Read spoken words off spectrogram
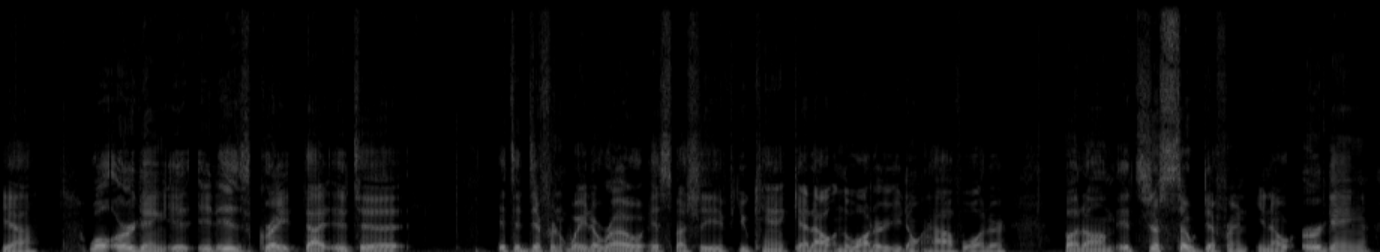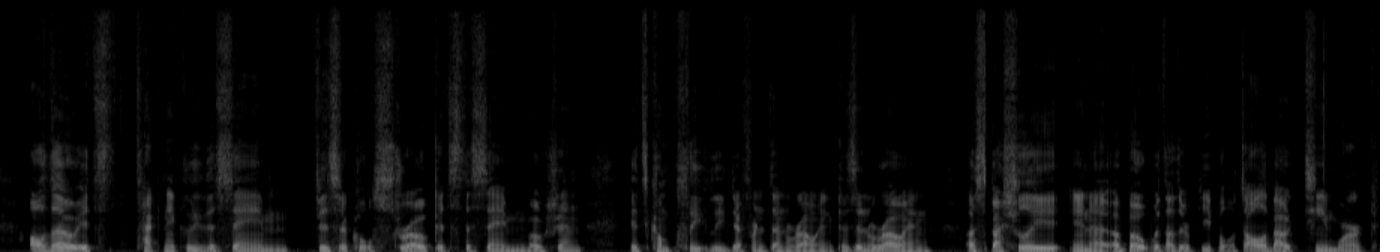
Yeah. Well, erging it, it is great that it's a it's a different way to row, especially if you can't get out in the water, you don't have water. But um it's just so different. You know, erging, although it's technically the same physical stroke, it's the same motion, it's completely different than rowing because in rowing, especially in a, a boat with other people, it's all about teamwork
